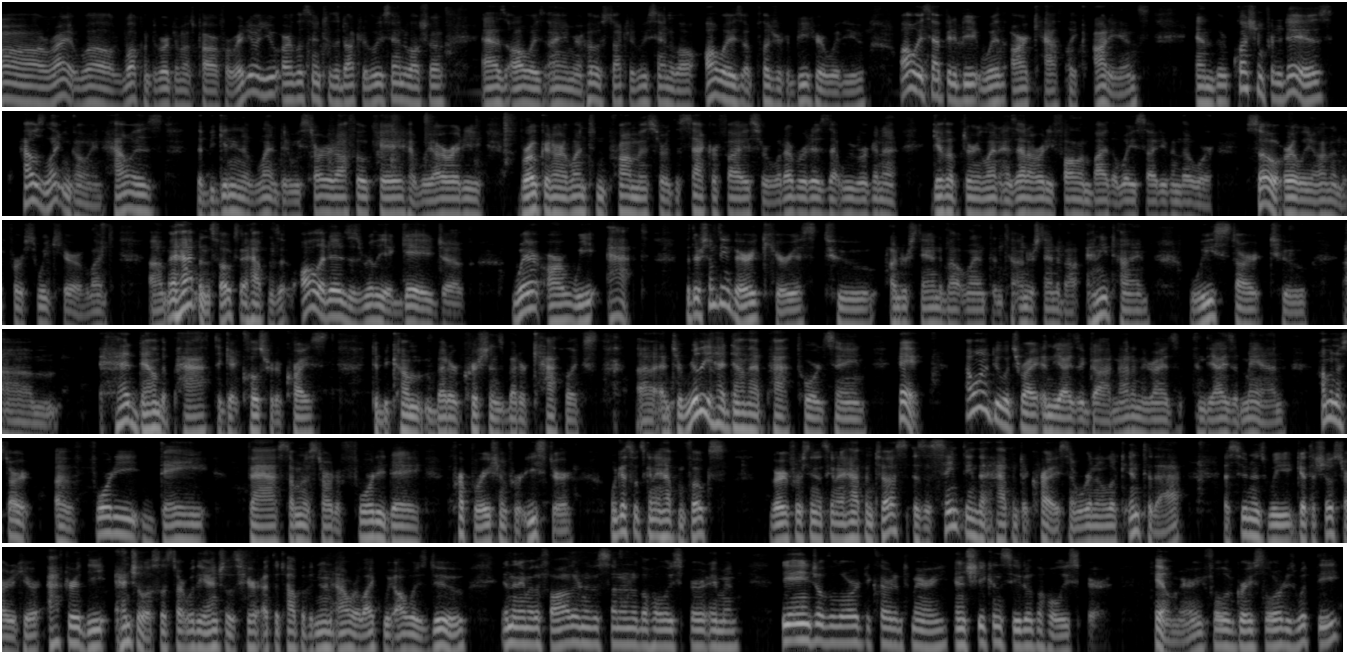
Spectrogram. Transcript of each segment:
All right. Well, welcome to Virgin Most Powerful Radio. You are listening to the Dr. Luis Sandoval Show. As always, I am your host, Dr. Luis Sandoval. Always a pleasure to be here with you. Always happy to be with our Catholic audience. And the question for today is How's Lent going? How is the beginning of Lent? Did we start it off okay? Have we already broken our Lenten promise or the sacrifice or whatever it is that we were going to give up during Lent? Has that already fallen by the wayside, even though we're so early on in the first week here of Lent. Um, it happens, folks. It happens. All it is is really a gauge of where are we at. But there's something very curious to understand about Lent and to understand about any time we start to um, head down the path to get closer to Christ, to become better Christians, better Catholics, uh, and to really head down that path towards saying, "Hey, I want to do what's right in the eyes of God, not in the eyes in the eyes of man. I'm going to start a 40 day fast. I'm going to start a 40 day preparation for Easter. Well, guess what's going to happen, folks? The very first thing that's going to happen to us is the same thing that happened to Christ. And we're going to look into that as soon as we get the show started here after the Angelus. Let's start with the Angelus here at the top of the noon hour, like we always do. In the name of the Father, and of the Son, and of the Holy Spirit. Amen. The angel of the Lord declared unto Mary, and she conceived of the Holy Spirit. Hail, Mary, full of grace, the Lord is with thee.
